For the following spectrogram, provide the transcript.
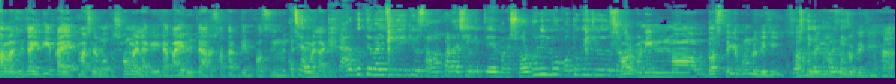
বাংলাদেশে যাইতে প্রায় এক মাসের মতো সময় লাগে। এটা বাইরে হইতে আরও সাত আট দিন প্রসেসিং হইতে আচ্ছা সময় লাগে। কার করতে পারি যদি কেউ সামান পাঠায় সেক্ষেত্রে মানে সর্বনিম্ন কত কেজি সর্বনিম্ন দশ থেকে পনেরো কেজি। সর্বনিম্ন পনেরো কেজি। হ্যাঁ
